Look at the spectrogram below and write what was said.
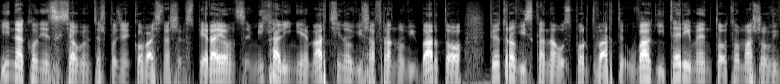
I na koniec chciałbym też podziękować naszym wspierającym Michalinie, Marcinowi Szafranowi Barto, Piotrowi z kanału Sport Warty Uwagi, Terimento, Tomaszowi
